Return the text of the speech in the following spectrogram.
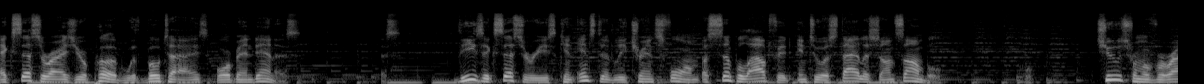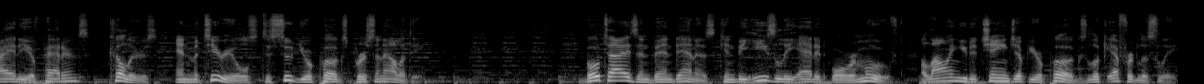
accessorize your pug with bow ties or bandanas. These accessories can instantly transform a simple outfit into a stylish ensemble. Choose from a variety of patterns, colors, and materials to suit your pug's personality. Bow ties and bandanas can be easily added or removed, allowing you to change up your pug's look effortlessly.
